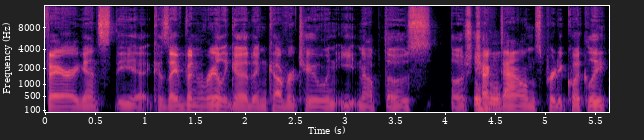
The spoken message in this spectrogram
fare against the because uh, they've been really good in cover two and eating up those those check mm-hmm. downs pretty quickly.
